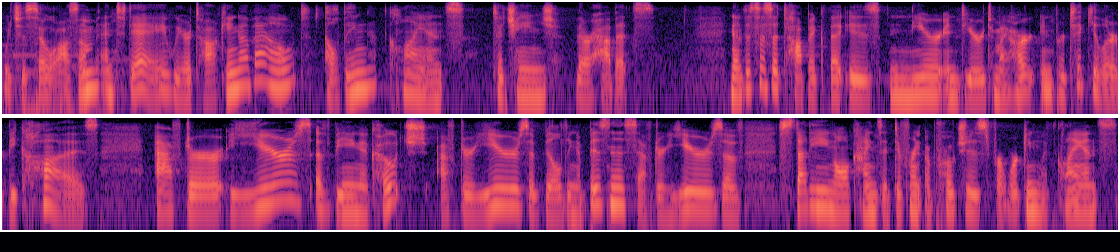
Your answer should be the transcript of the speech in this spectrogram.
which is so awesome. And today we are talking about helping clients to change their habits. Now, this is a topic that is near and dear to my heart in particular because after years of being a coach, after years of building a business, after years of studying all kinds of different approaches for working with clients,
